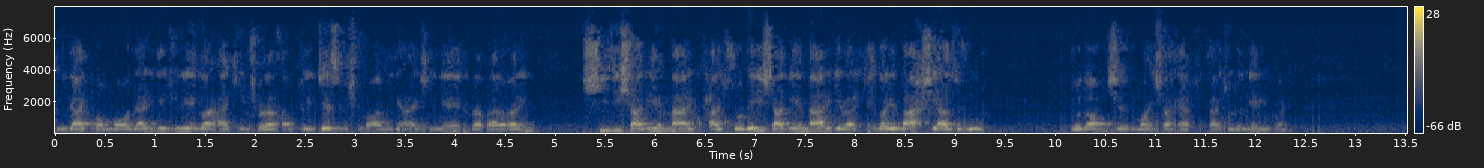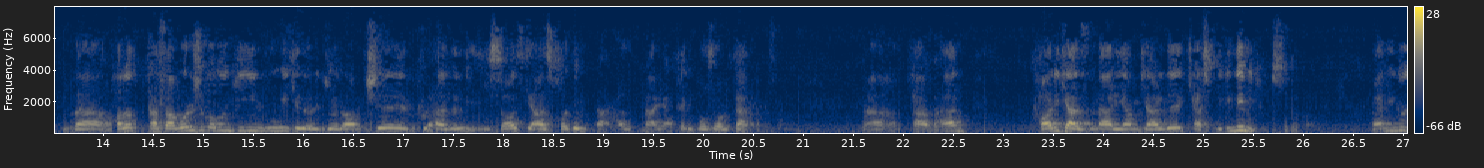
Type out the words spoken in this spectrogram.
کودک با مادر یه جوری انگار عکین شده. اصلا توی جسمش با هم دیگه عجینه و بنابراین چیزی شبیه مرگ تجربه شبیه مرگه برای که انگار یه بخشی از روح جدا میشه. ما هیچ وقت تجربه نمی‌کنیم. و حالا تصورش بکن که این روحی که داره جدا میشه عدد ایساز که از خود مریم خیلی بزرگتر هست و طبعا کاری که از مریم کرده کسی دیگه نمی‌تونسته بکنه. من اینو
